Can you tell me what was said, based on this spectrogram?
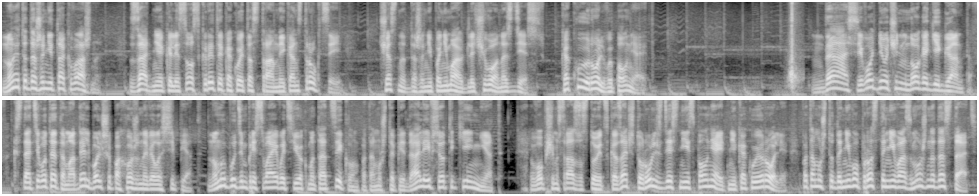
но это даже не так важно. Заднее колесо скрыто какой-то странной конструкцией. Честно, даже не понимаю, для чего она здесь. Какую роль выполняет? Да, сегодня очень много гигантов. Кстати, вот эта модель больше похожа на велосипед, но мы будем присваивать ее к мотоциклам, потому что педалей все-таки нет. В общем, сразу стоит сказать, что руль здесь не исполняет никакой роли, потому что до него просто невозможно достать.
